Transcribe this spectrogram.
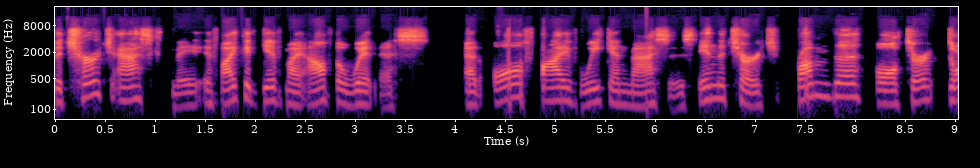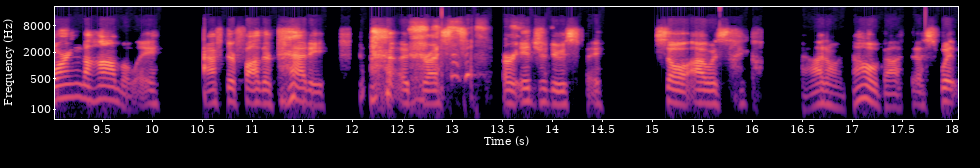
the church asked me if I could give my alpha witness at all five weekend masses in the church from the altar during the homily after Father Patty addressed or introduced me. So I was like, oh, I don't know about this. With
